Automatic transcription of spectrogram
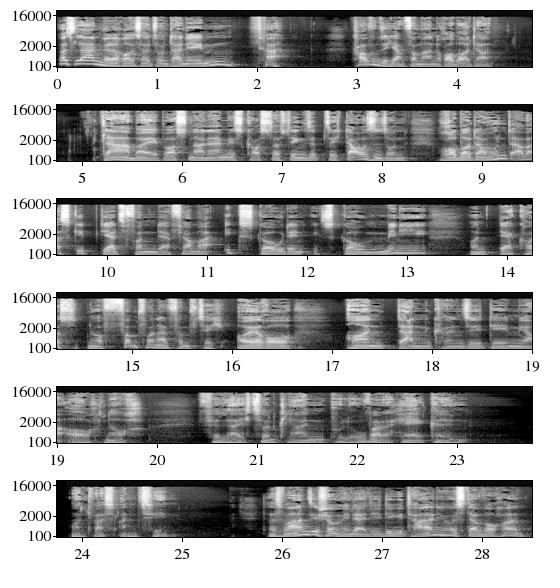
Was lernen wir daraus als Unternehmen? Ha, kaufen sich einfach mal einen Roboter. Klar, bei Boston Dynamics kostet das Ding 70.000, so ein Roboterhund, aber es gibt jetzt von der Firma XGO den XGO Mini und der kostet nur 550 Euro und dann können Sie dem ja auch noch vielleicht so einen kleinen Pullover häkeln und was anziehen. Das waren sie schon wieder, die Digital News der Woche.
